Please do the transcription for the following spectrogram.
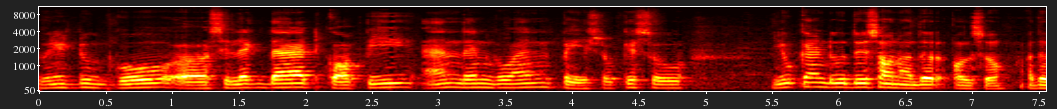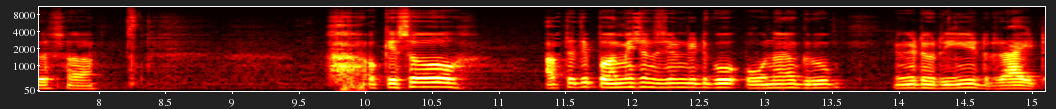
You need to go uh, select that copy and then go and paste. Okay so you can do this on other also others uh, okay so after the permissions you need to go owner group. You need to read write.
